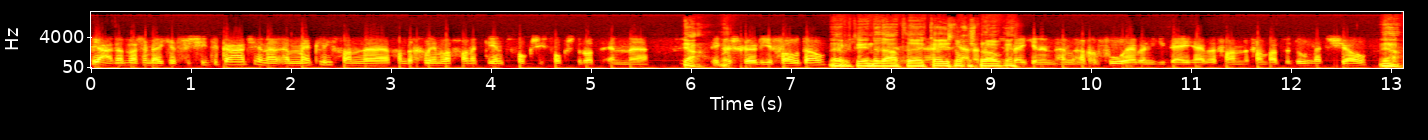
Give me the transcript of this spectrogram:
Ja, dat was een beetje het visitekaartje. Een, een medley van, van de glimlach van een kind, Foxy Foxtrot en Ja. ik verscheurde je foto. Daar heb ik inderdaad eh, Eh, Kees nog ja, gesproken. Een beetje een, een, een gevoel hebben, een idee hebben van, van wat we doen met de show. Ja.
